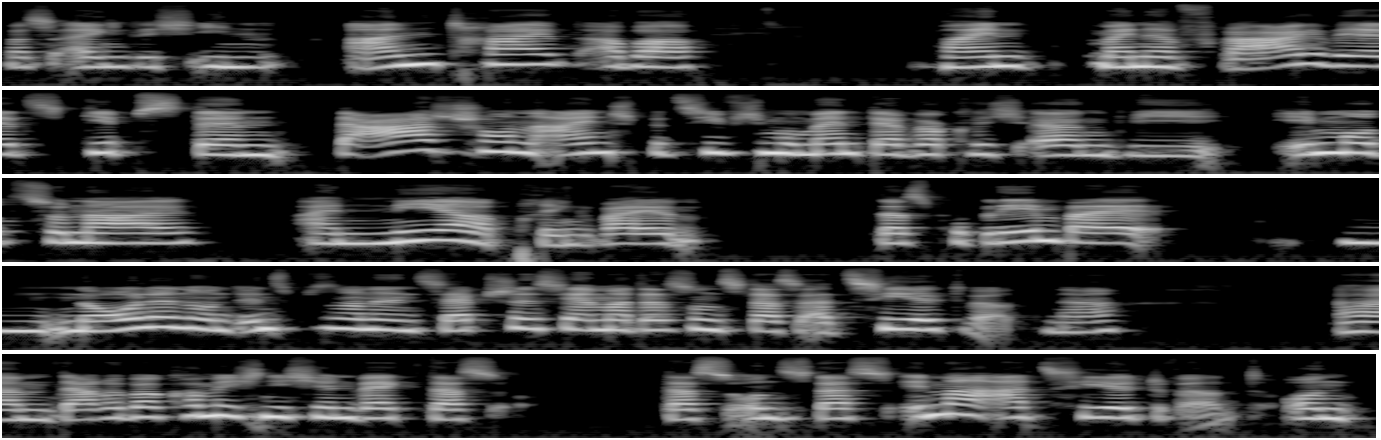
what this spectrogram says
was eigentlich ihn antreibt, aber mein, meine Frage wäre jetzt, gibt's denn da schon einen spezifischen Moment, der wirklich irgendwie emotional einen näher bringt? Weil das Problem bei Nolan und insbesondere Inception ist ja immer, dass uns das erzählt wird, ne? Ähm, darüber komme ich nicht hinweg, dass, dass uns das immer erzählt wird und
